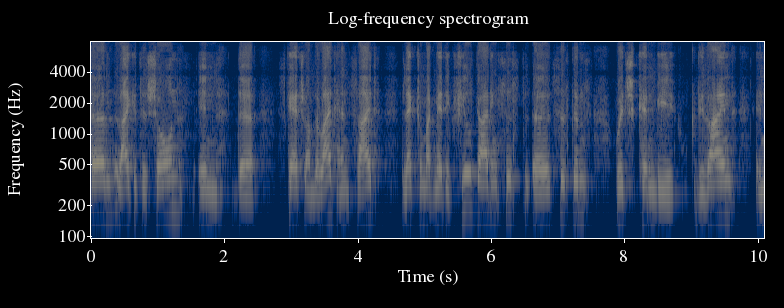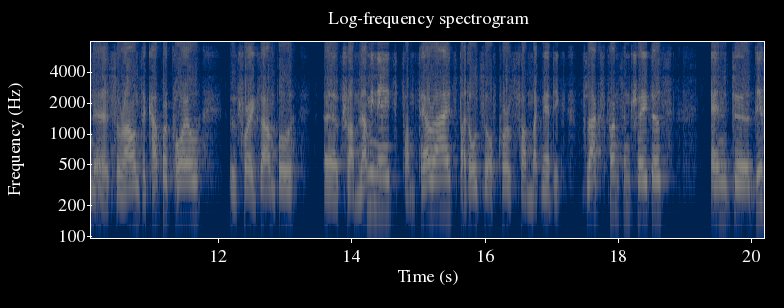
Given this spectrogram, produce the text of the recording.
um, like it is shown in the sketch on the right hand side electromagnetic field guiding syst uh, systems which can be designed in uh, surround the copper coil for example uh, from laminates, from ferrites, but also of course from magnetic flux concentrators and uh, these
